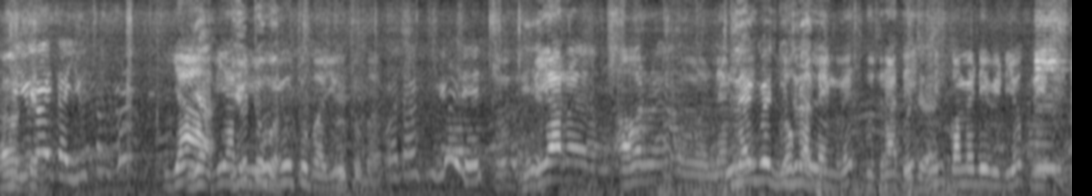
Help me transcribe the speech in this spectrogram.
So you guys are YouTuber? Yeah, Yeah, we are YouTuber. YouTuber. YouTuber, YouTuber. What are really? Uh, We are uh, our uh, language, Language local Gujarati. language Gujarati, Gujarati. in comedy video creating.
